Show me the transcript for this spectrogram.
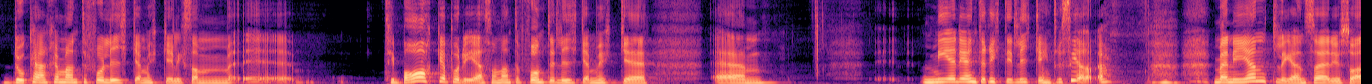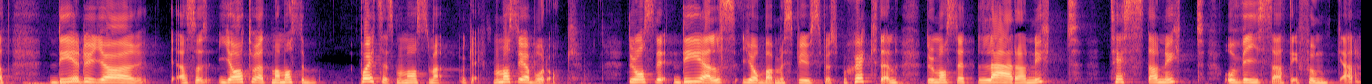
Då kanske man inte får lika mycket liksom, eh, tillbaka på det, alltså man inte får inte lika mycket eh, media är inte riktigt lika intresserade. Men egentligen så är det ju så att det du gör, alltså jag tror att man måste, på ett sätt, man måste, man, okay, man måste göra både och. Du måste dels jobba med spjutspetsprojekten, du måste lära nytt, testa nytt och visa att det funkar.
